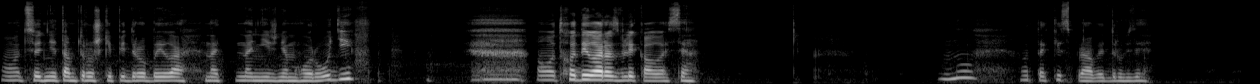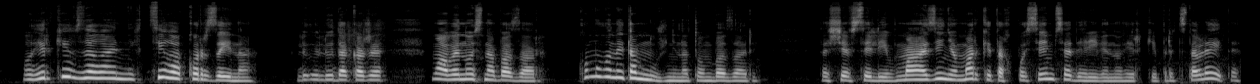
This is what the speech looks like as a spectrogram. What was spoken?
От сьогодні там трошки підробила на, на ніжньому городі. От, ходила, розвлікалася. Ну, от такі справи, друзі. Огірків зелених, ціла корзина. Люда каже, ма, винось на базар. Кому вони там нужні на тому базарі? Та ще в селі. В магазині, в маркетах по 70 гривень огірки. Представляєте?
